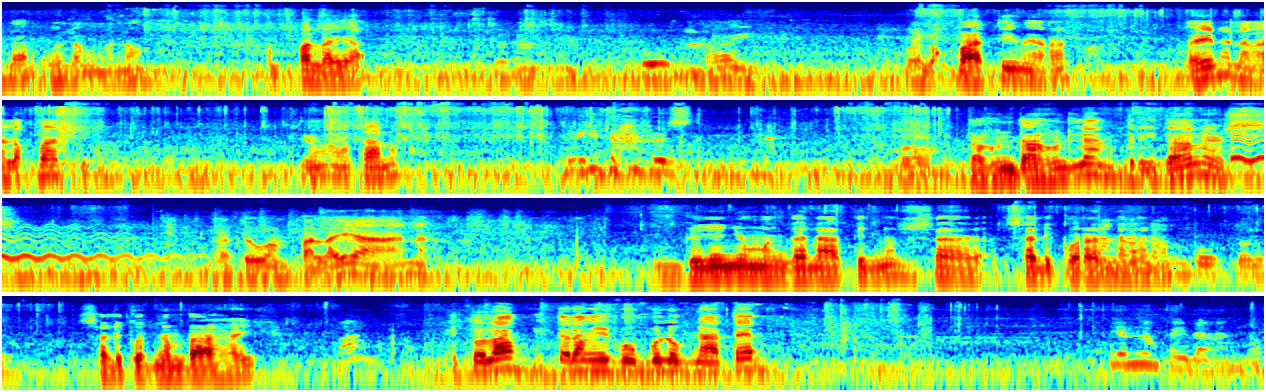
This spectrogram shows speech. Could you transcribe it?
Wala, walang ano, ang palaya. Ay, alokbati meron. Ayun na lang, alokbati. Yung magkano? $3 Oh, dahon-dahon lang, $3. Wala daw ang palaya, ana. Ganyan yung mangga natin no, sa, sa likuran ng ano, butol. sa likod ng bahay. Ito lang, ito lang ibubulog natin. Yan lang kailangan, no?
